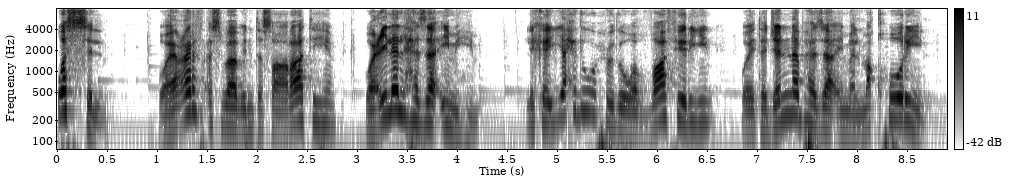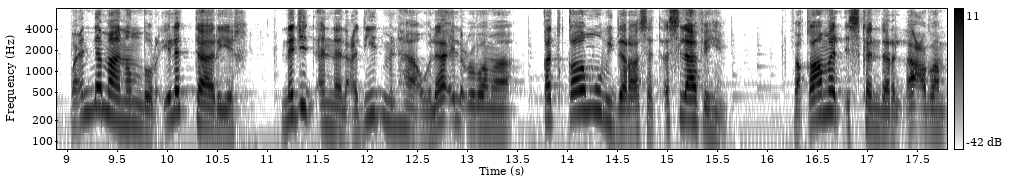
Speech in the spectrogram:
والسلم ويعرف أسباب انتصاراتهم وعلل هزائمهم. لكي يحذو حذو الظافرين ويتجنب هزائم المقهورين. وعندما ننظر إلى التاريخ نجد أن العديد من هؤلاء العظماء قد قاموا بدراسة أسلافهم. فقام الإسكندر الأعظم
